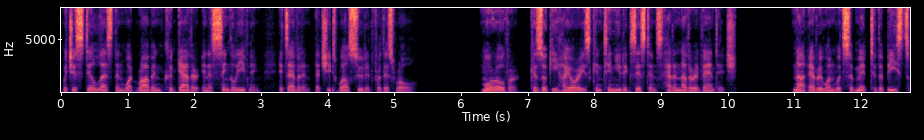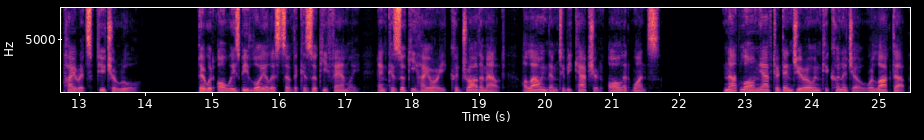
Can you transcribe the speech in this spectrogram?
which is still less than what Robin could gather in a single evening, it's evident that she's well suited for this role. Moreover, Kazuki Hiyori's continued existence had another advantage. Not everyone would submit to the Beast's pirates' future rule. There would always be loyalists of the Kazuki family, and Kazuki Hiyori could draw them out, allowing them to be captured all at once. Not long after Denjiro and Kikunojo were locked up,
